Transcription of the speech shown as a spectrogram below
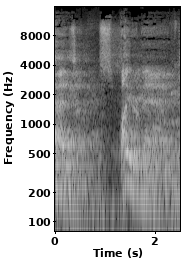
as Spider-Man.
